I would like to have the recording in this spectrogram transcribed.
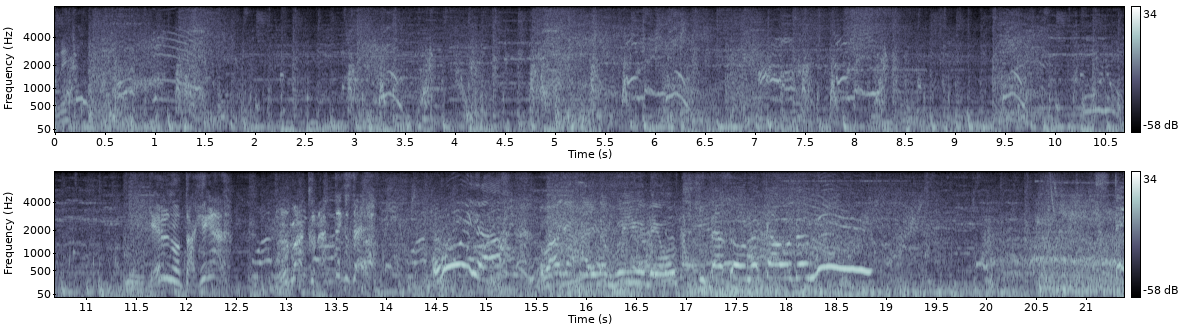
よね。逃げるのだけが上手くなってくぜ。おや我が輩の武勇伝を聞きたそうな顔だね。素敵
